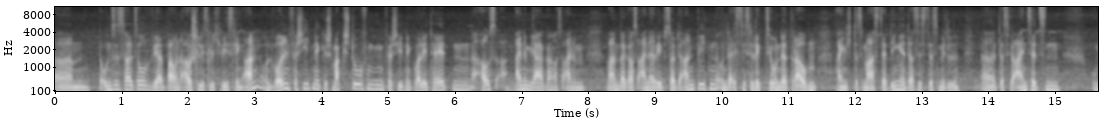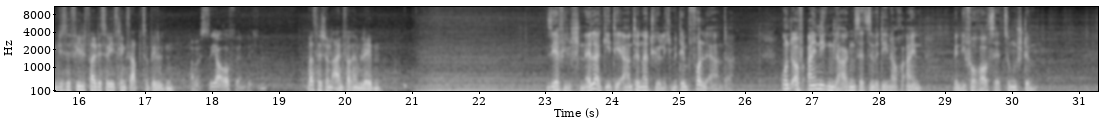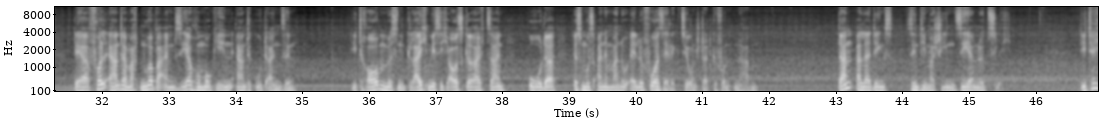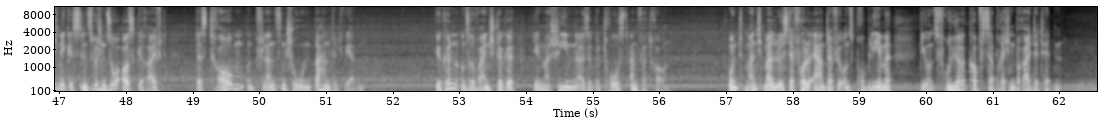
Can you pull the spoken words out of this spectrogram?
Ähm, bei uns ist es halt so, wir bauen ausschließlich Riesling an und wollen verschiedene Geschmacksstufen, verschiedene Qualitäten aus einem Jahrgang, aus einem Weinberg, aus einer Rebsorte anbieten. Und da ist die Selektion der Trauben eigentlich das Maß der Dinge. Das ist das Mittel, äh, das wir einsetzen, um diese Vielfalt des Rieslings abzubilden. Aber es ist sehr aufwendig. Ne? Was ist schon einfach im Leben. Sehr viel schneller geht die Ernte natürlich mit dem Vollernter. Und auf einigen Lagen setzen wir den auch ein, wenn die Voraussetzungen stimmen. Der Vollernter macht nur bei einem sehr homogenen Erntegut einen Sinn. Die Trauben müssen gleichmäßig ausgereift sein oder es muss eine manuelle Vorselektion stattgefunden haben. Dann allerdings sind die Maschinen sehr nützlich. Die Technik ist inzwischen so ausgereift, dass Trauben und Pflanzen schonend behandelt werden. Wir können unsere Weinstöcke den Maschinen also getrost anvertrauen. Und manchmal löst der Vollernter für uns Probleme, die uns früher Kopfzerbrechen bereitet hätten.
